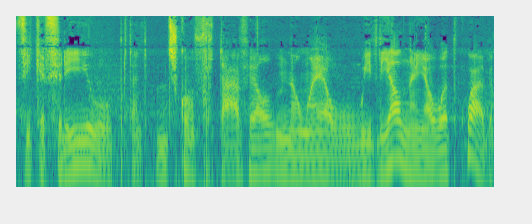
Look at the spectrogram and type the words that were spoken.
fica frio, portanto desconfortável, não é o ideal nem é o adequado.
